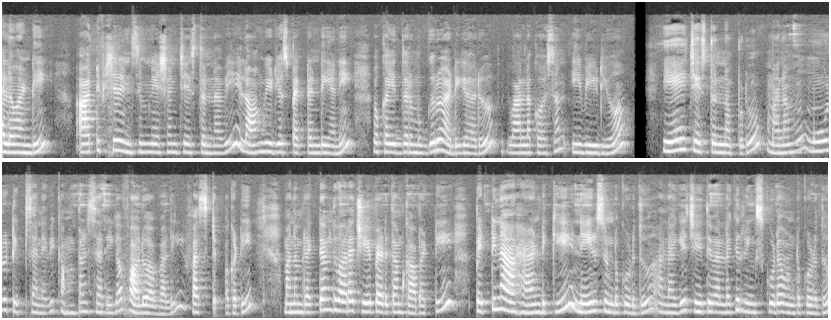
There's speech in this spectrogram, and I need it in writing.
హలో అండి. ఆర్టిఫిషియల్ ఇన్సిమినేషన్ చేస్తున్నవి లాంగ్ వీడియోస్ పెట్టండి అని ఒక ఇద్దరు ముగ్గురు అడిగారు. వాళ్ళ కోసం ఈ వీడియో ఏ చేస్తున్నప్పుడు మనము మూడు టిప్స్ అనేవి కంపల్సరీగా ఫాలో అవ్వాలి. ఫస్ట్ ఒకటి మనం రెక్టమ్ ద్వారా చేపెడతాం కాబట్టి పెట్టిన ఆ హ్యాండ్కి నెయిల్స్ ఉండకూడదు. అలాగే చేతి వాళ్ళకి రింగ్స్ కూడా ఉండకూడదు.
